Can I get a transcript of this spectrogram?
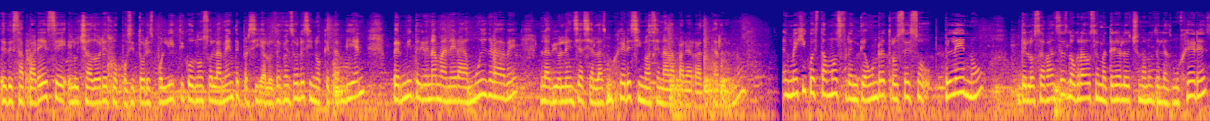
eh, desaparece luchadores o opositores políticos, no solamente persigue a los defensores, sino que también permite de una manera muy grave la violencia hacia las mujeres y no hace nada para erradicarla. En México estamos frente a un retroceso pleno de los avances logrados en materia de derechos humanos de las mujeres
